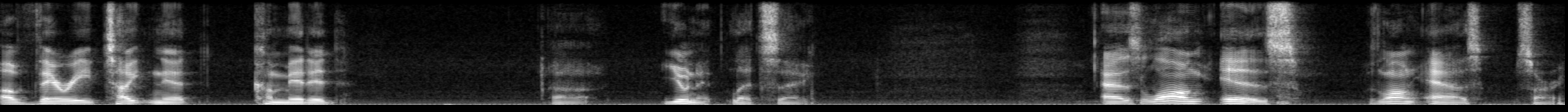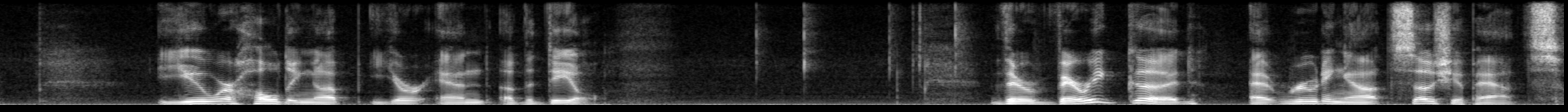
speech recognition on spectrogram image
a very tight knit, committed uh, unit, let's say. As long as, as long as, sorry, you were holding up your end of the deal. They're very good at rooting out sociopaths.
